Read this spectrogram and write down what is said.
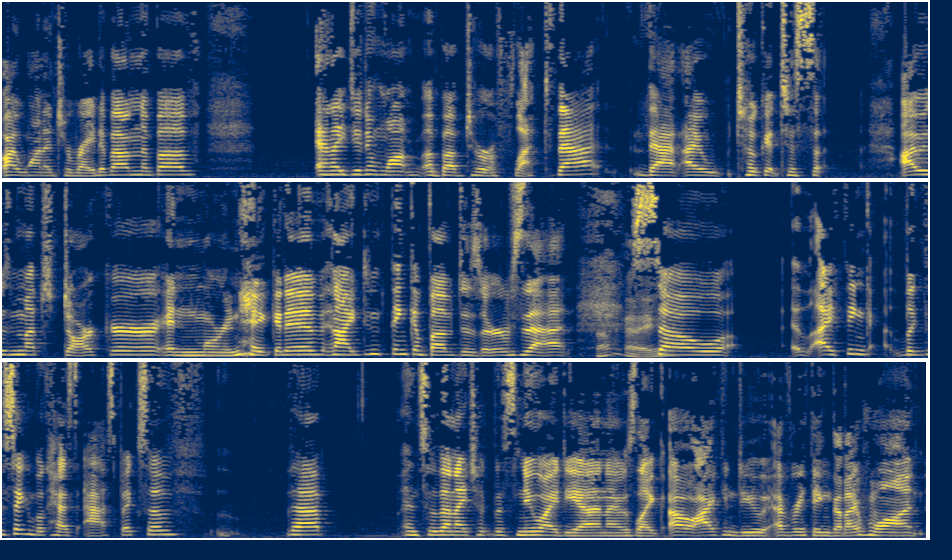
I wanted to write about and above. And I didn't want above to reflect that that I took it to I was much darker and more negative and I didn't think above deserves that. Okay. So I think like the second book has aspects of that And so then I took this new idea and I was like, oh, I can do everything that I want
